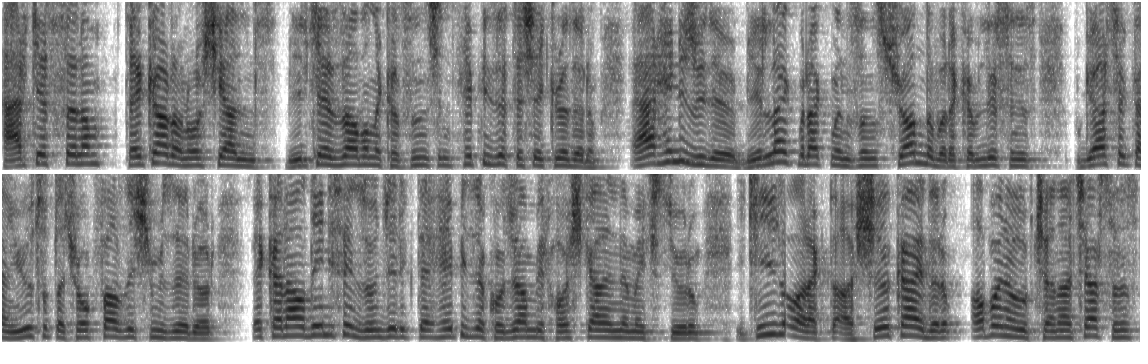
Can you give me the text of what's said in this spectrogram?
Herkes selam. Tekrardan hoş geldiniz. Bir kez daha bana katılın için hepinize teşekkür ederim. Eğer henüz videoya bir like bırakmadıysanız şu anda bırakabilirsiniz. Bu gerçekten YouTube'da çok fazla işimize yarıyor. Ve kanalda yeniyseniz öncelikle hepinize kocaman bir hoş geldin demek istiyorum. İkinci olarak da aşağı kaydırıp abone olup çanı açarsanız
